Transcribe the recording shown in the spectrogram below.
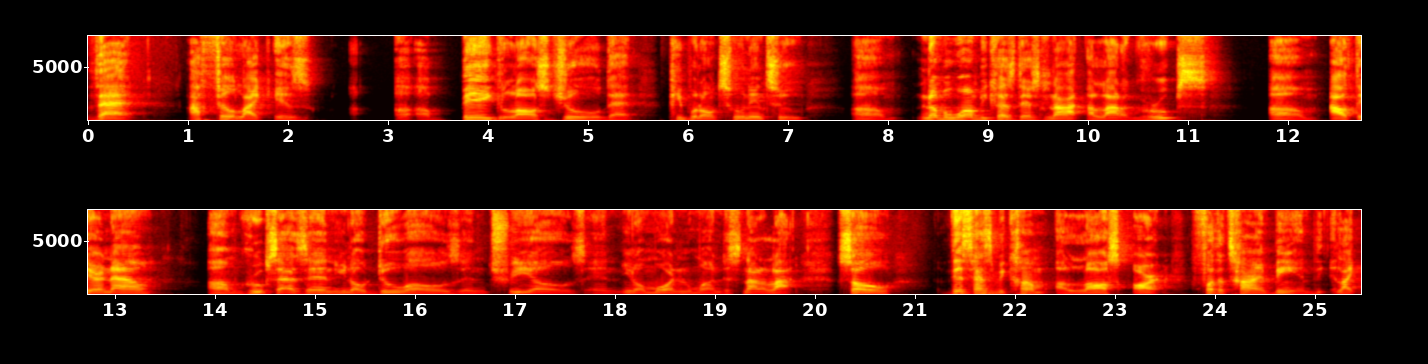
that I feel like is a, a big lost jewel that people don't tune into. Um, number one, because there's not a lot of groups um, out there now. Um, groups as in you know duos and trios and you know more than one. There's not a lot. So this has become a lost art for the time being. Like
